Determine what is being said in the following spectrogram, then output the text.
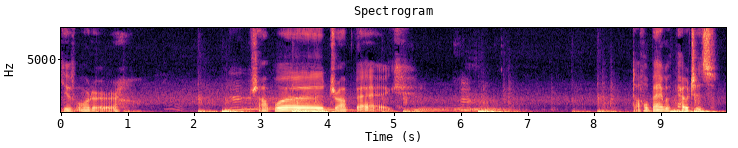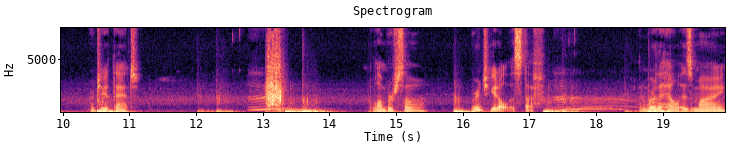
give order, chop wood, drop bag. Duffel bag with pouches. Where'd you get that? Lumber saw? Where'd you get all this stuff? And where the hell is my...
